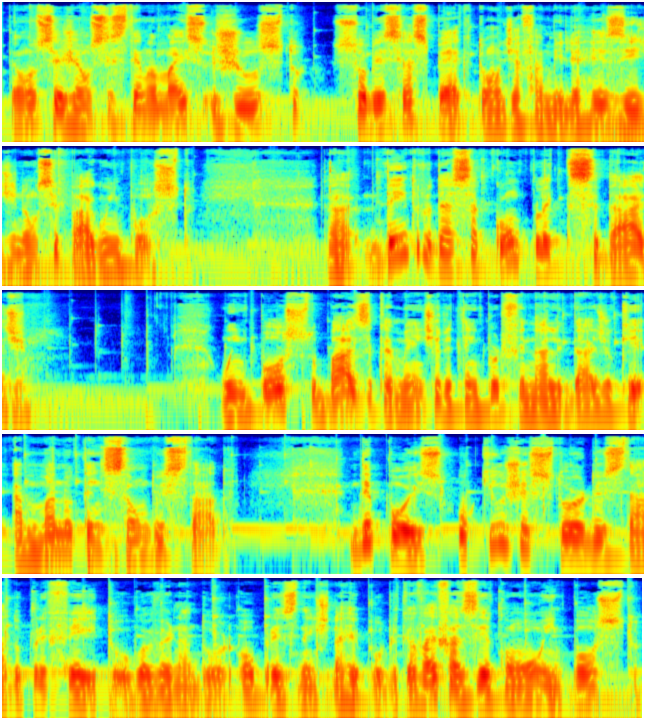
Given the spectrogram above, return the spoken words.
Então, ou seja, é um sistema mais justo sob esse aspecto, onde a família reside e não se paga o imposto. Tá? Dentro dessa complexidade, o imposto basicamente ele tem por finalidade o que? A manutenção do Estado. Depois, o que o gestor do Estado, o prefeito, o governador ou o presidente da República vai fazer com o imposto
